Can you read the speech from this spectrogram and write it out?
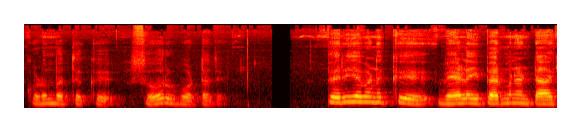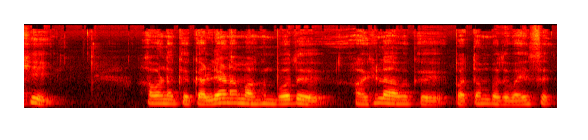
குடும்பத்துக்கு சோறு போட்டது. பெரியவனுக்கு வேலை பெர்மனண்ட் ஆகி அவனுக்கு கல்யாணம் ஆகும்போது அகிலாவுக்கு பத்தொன்பது வயசு.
